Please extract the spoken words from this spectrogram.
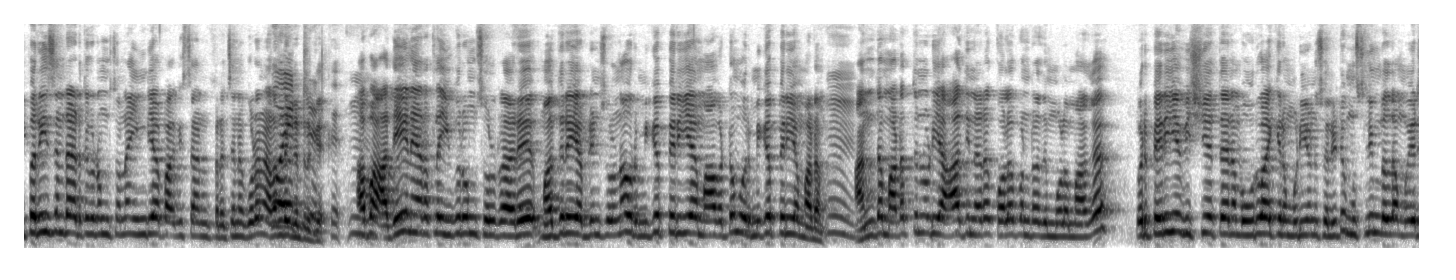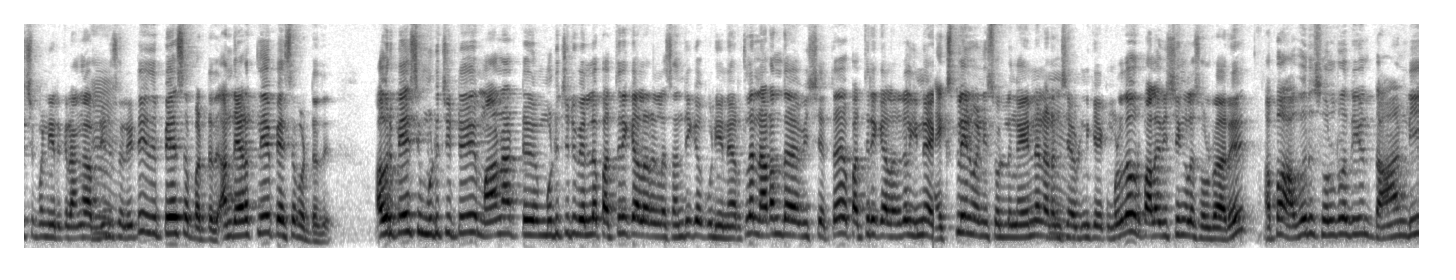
இப்ப ரீசெண்டா எடுத்துக்கிட்டோம்னு சொன்னா இந்தியா பாகிஸ்தான் பிரச்சனை கூட நடந்துகிட்டு இருக்கு. அப்ப அதே நேரத்துல இவரும் சொல்றாரு மதுரை அப்படின்னு சொன்னா ஒரு மிகப்பெரிய மாவட்டம் ஒரு மிகப்பெரிய மடம். அந்த மடத்தினுடைய ஆதினரை கொலை பண்றது மூலமாக ஒரு பெரிய விஷயத்தை நம்ம உருவாக்கிட முடியும்னு சொல்லிட்டு முஸ்லீம்கள் தான் முயற்சி பண்ணியிருக்கிறாங்க அப்படின்னு. சொல்லிட்டு இது பேசப்பட்டது. அந்த இடத்துலயே பேசப்பட்டது. அவர் பேசி முடிச்சிட்டு மாநாட்டு முடிச்சிட்டு வெளில பத்திரிகையாளர்களை சந்திக்கக்கூடிய நேரத்துல நடந்த விஷயத்த பத்திரிகையாளர்கள் இன்னும் எக்ஸ்பிளைன் பண்ணி சொல்லுங்க என்ன நடந்துச்சு அப்படின்னு கேட்கும்பொழுது அவர் பல விஷயங்களை சொல்றாரு. அப்போ அவர் சொல்றதையும் தாண்டி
